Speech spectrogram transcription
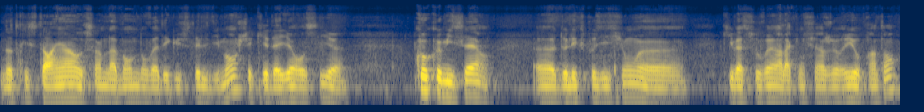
notre historien au sein de la bande dont on va déguster le dimanche, et qui est d'ailleurs aussi co-commissaire de l'exposition qui va s'ouvrir à la conciergerie au printemps.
